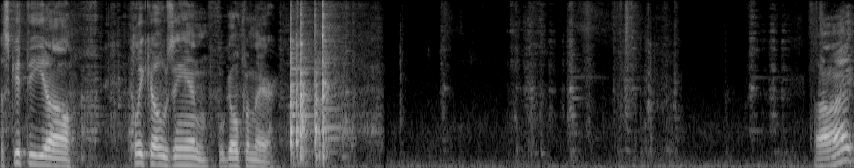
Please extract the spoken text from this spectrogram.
let's get the uh, Clecos in. We'll go from there. All right.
